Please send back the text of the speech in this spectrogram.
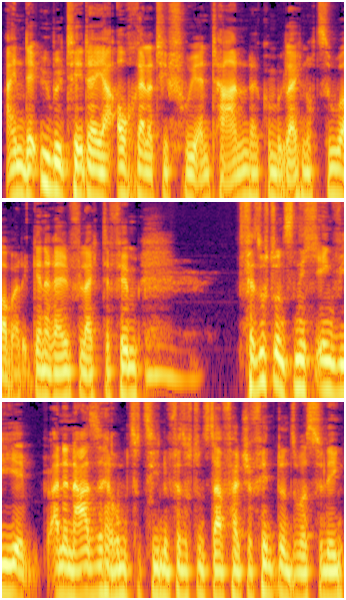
einen der Übeltäter ja auch relativ früh enttarnen. Da kommen wir gleich noch zu, aber generell vielleicht der Film versucht uns nicht irgendwie an der Nase herumzuziehen und versucht uns da falsche Finden und sowas zu legen.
